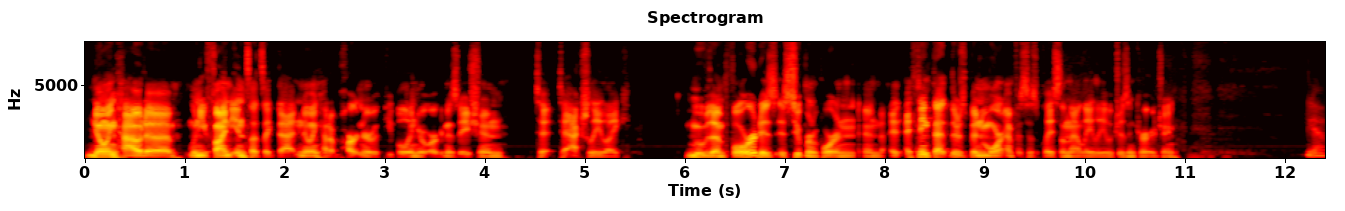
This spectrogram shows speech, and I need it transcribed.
knowing how to when you find insights like that knowing how to partner with people in your organization to, to actually like move them forward is, is super important. And I, I think that there's been more emphasis placed on that lately, which is encouraging. Yeah.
